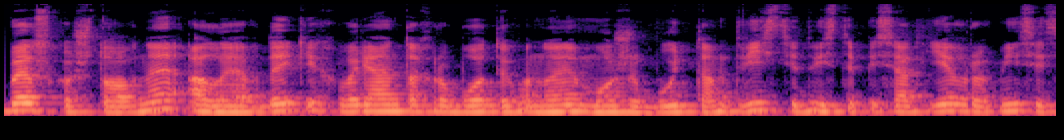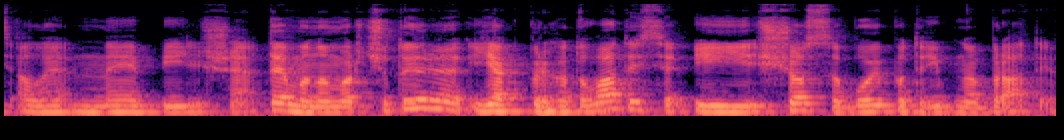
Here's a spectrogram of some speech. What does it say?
безкоштовне, але в деяких варіантах роботи воно може бути там 200-250 євро в місяць, але не більше. Тема номер 4 як приготуватися і що з собою потрібно брати,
